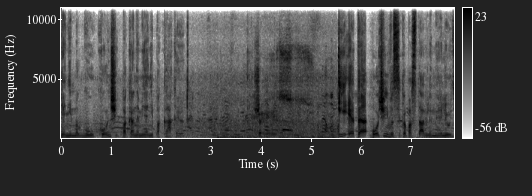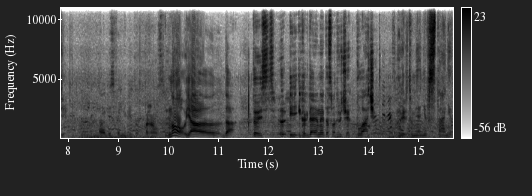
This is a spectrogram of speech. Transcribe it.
Я не могу кончить, пока на меня не покакают. И это очень высокопоставленные люди. Давай без фамилии пожалуйста. Но я, да. То есть, э, и, и когда я на это смотрю, человек плачет. Он говорит, у меня не встанет.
